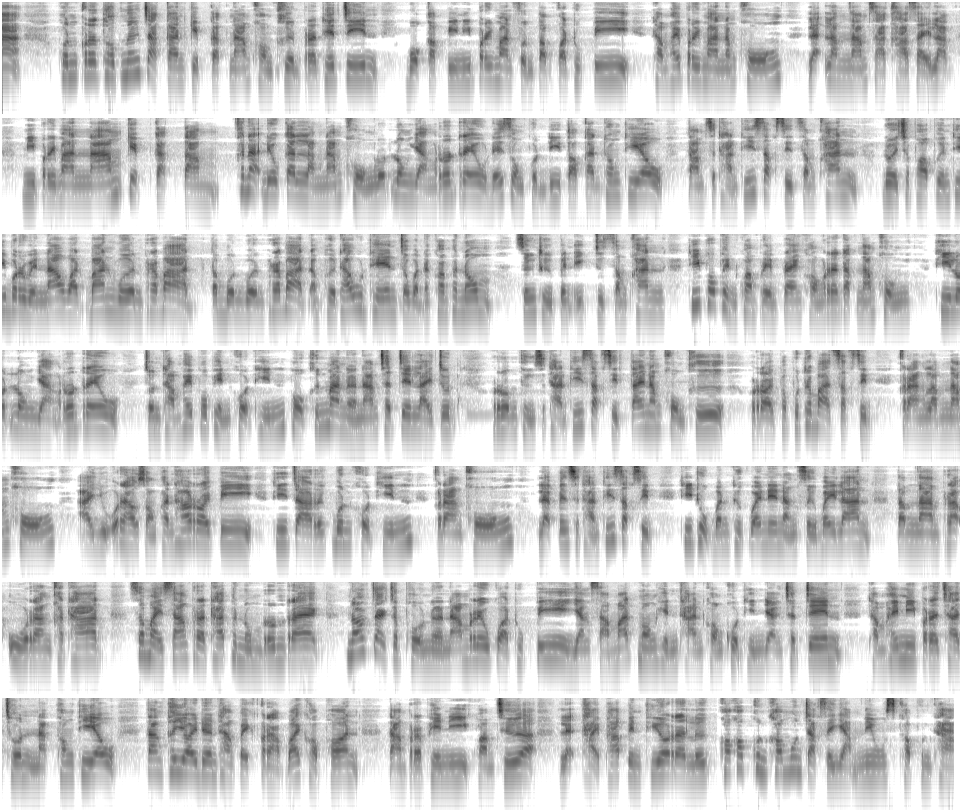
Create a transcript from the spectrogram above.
ผลกระทบเนื่องจากการเก็บกักน้ำของเขื่อนประเทศจีน บวกกับปีนี้ปริมาณฝนต่ำกว่าทุกปีทำให้ปริมาณน้ำโขงและลำน้ำสาขาสายหลัก มีปริมาณน้ำเก็บกักต่ำขณะเดียวกันหลังน้ำโขงลดลงอย่างรวดเร็ว ได้ส่งผลดีต่อการท่องเที่ยว ตามสถานที่ศักดิ์สิทธิ์สำคัญ โดยเฉพาะพื้นที่บริเวณหน้าวัดบ้านเวินพระบาทตำบลเวินพระบาทอำเภอท่าอุเทน จังหวัดนครพนม ซึ่งถือเป็นอีกจุดสำคัญ ที่พบเห็นความเปลี่ยนแปลงของระดับน้ำโขง ที่ลดลงอย่างรวดเร็ว จนทำให้พบเห็นโขดหินโผล่ขึ้นมาเหนือน้ำชัดเจนหลายจุด รวมถึงสถานที่ศักดิ์สิทธิ์ใต้น้ำโขงคือ รอยพระพุทธบาทศักดิ์สิทธิ์กลางลำน้ำโขงอายุราว 2,500 ปี ที่จารึกบนโขดหิน กลางโขงและเป็นสถานที่ศักดิ์สิทธิ์ที่ถูกบันทึกไว้ในหนังสือใบลานตำนานพระอูรังคธาตุสมัยสร้างพระธาตุพนมรุ่นแรก นอกจากจะโผล่เหนือน้ำเร็วกว่าทุกปี ยังสามารถมองเห็นฐานของโขดหินอย่างชัดเจนทำให้มีประชาชนนักท่องเที่ยวที่ยว ต่างทยอยเดินทางไปกราบไหว้ขอพร ตามประเพณีความเชื่อ และถ่ายภาพเป็นที่ระลึก ขอขอบคุณข้อมูลจากสยามนิวส์ขอบคุณค่ะ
